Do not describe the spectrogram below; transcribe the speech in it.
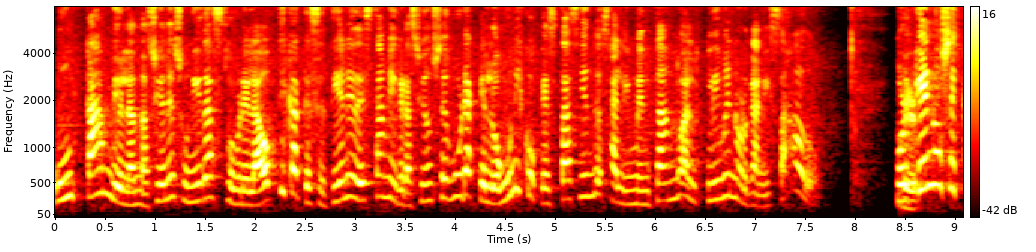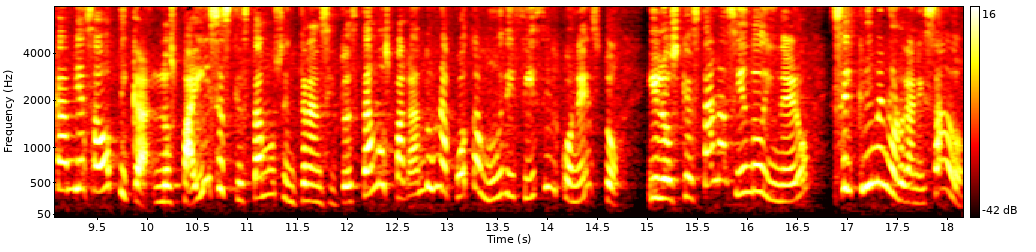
un cambio en las Naciones Unidas sobre la óptica que se tiene de esta migración segura, que lo único que está haciendo es alimentando al crimen organizado. ¿Por qué no se cambia esa óptica? Los países que estamos en tránsito estamos pagando una cuota muy difícil con esto. Y los que están haciendo dinero es el crimen organizado.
